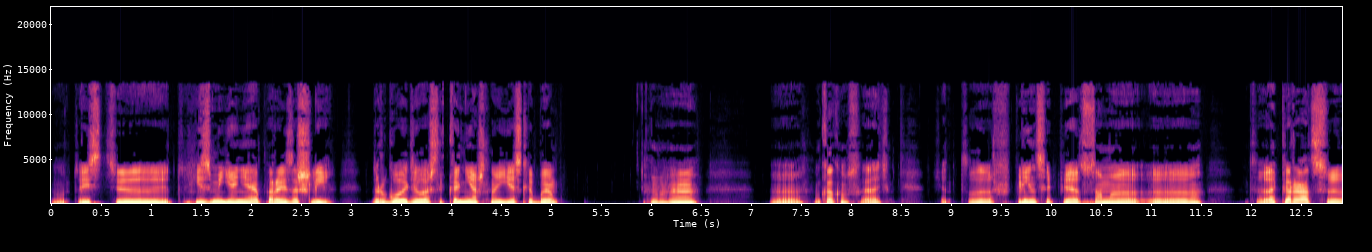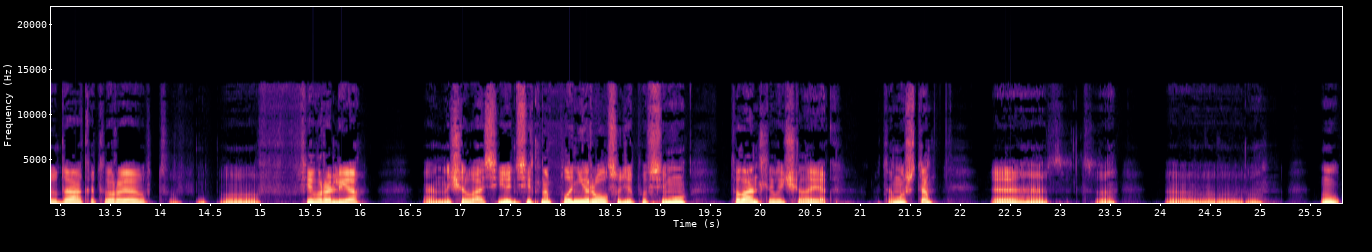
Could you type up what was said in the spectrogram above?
Ну, то есть, э, изменения произошли. Другое дело, что, конечно, если бы, э, э, ну, как вам сказать, это, в принципе, самую э, операцию, да, которая в феврале началась, ее действительно планировал, судя по всему, талантливый человек, потому что ну,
